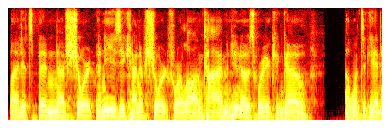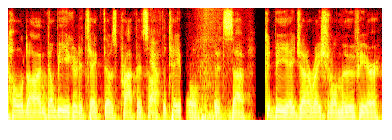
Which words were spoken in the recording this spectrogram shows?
but it's been a short, an easy kind of short for a long time, and who knows where it can go. Uh, once again, hold on. Don't be eager to take those profits yeah. off the table. It's uh, could be a generational move here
